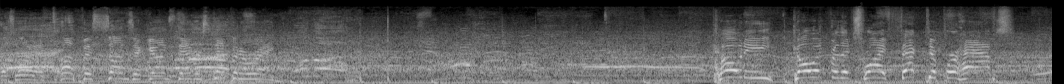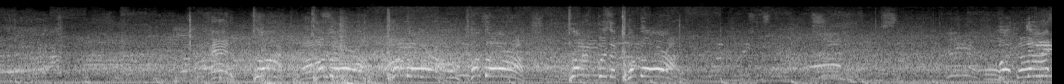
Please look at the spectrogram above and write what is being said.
That's one of the toughest sons of guns to ever step in a ring. Cody going for the trifecta perhaps. And Brock, Kimura, Kimura, Kimura. Brock with a Kimura. But not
